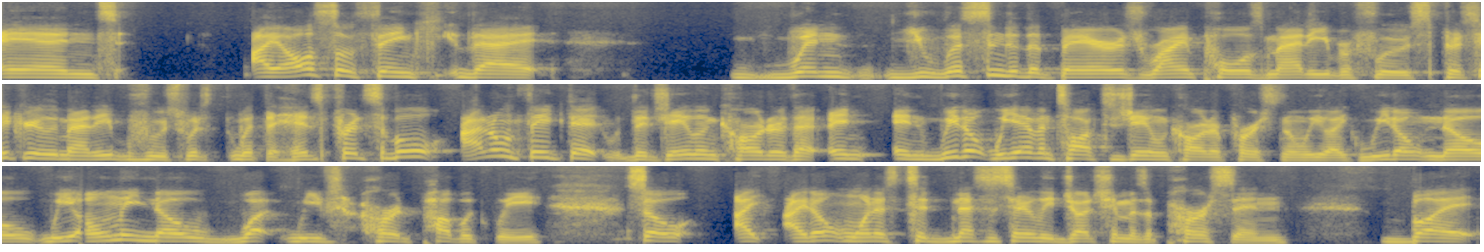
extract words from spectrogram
And I also think that when you listen to the Bears, Ryan Poles, Matt Eberflus, particularly Matt Eberflus with, with the hits principle, I don't think that the Jalen Carter that and and we don't we haven't talked to Jalen Carter personally. Like we don't know, we only know what we've heard publicly. So I, I don't want us to necessarily judge him as a person, but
